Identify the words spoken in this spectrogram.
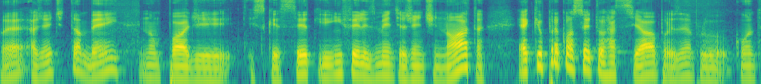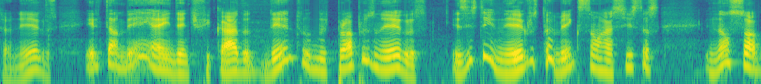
é? A gente também não pode esquecer que, infelizmente, a gente nota é que o preconceito racial, por exemplo, contra negros, ele também é identificado dentro dos próprios negros. Existem negros também que são racistas, não só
